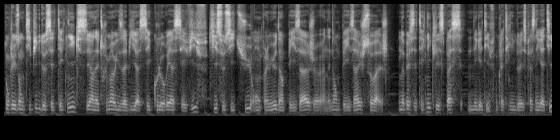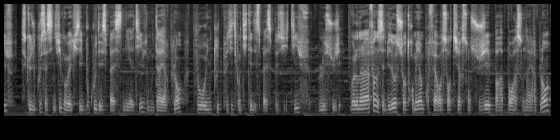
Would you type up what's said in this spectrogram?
Donc l'exemple typique de cette technique, c'est un être humain avec des habits assez colorés, assez vifs, qui se situe en plein milieu d'un paysage, un énorme paysage sauvage. On appelle cette technique l'espace négatif, donc la technique de l'espace négatif, parce que du coup ça signifie qu'on va utiliser beaucoup d'espace négatif, donc derrière-plan, pour une toute petite quantité d'espace positif, le sujet. Voilà, on est à la fin de cette vidéo sur trois moyens pour faire ressortir son sujet par rapport à son arrière-plan.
